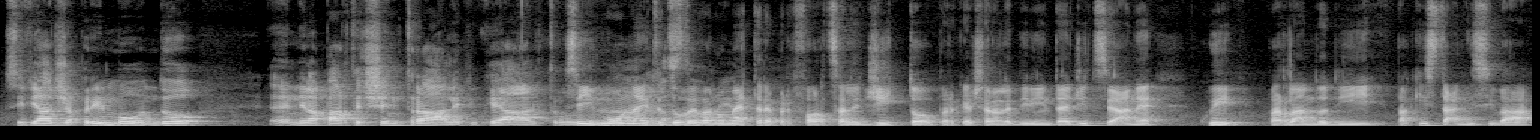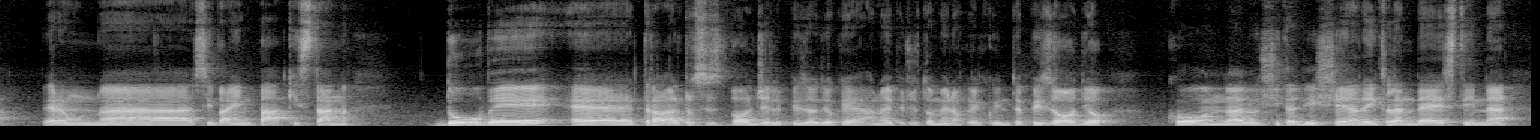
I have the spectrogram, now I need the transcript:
si viaggia per il mondo, eh, nella parte centrale più che altro. Sì, in Moon Knight dovevano storia. mettere per forza l'Egitto perché c'erano le divinità egiziane, qui parlando di pakistani si va, per un, eh, si va in Pakistan dove eh, tra l'altro si svolge l'episodio che a noi è piaciuto meno che il quinto episodio con l'uscita di scena dei clandestine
